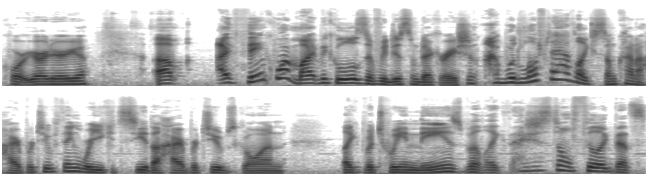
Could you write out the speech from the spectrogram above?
courtyard area. Um I think what might be cool is if we did some decoration. I would love to have like some kind of hypertube thing where you could see the hypertubes going like between these, but like I just don't feel like that's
